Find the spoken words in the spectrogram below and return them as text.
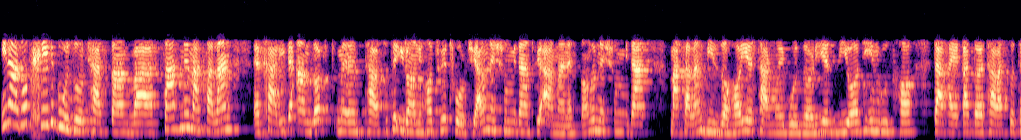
این اعداد خیلی بزرگ هستن و سهم مثلا خرید املاک توسط ایرانی ها توی ترکیه رو نشون میدن توی ارمنستان رو نشون میدن. مثلا ویزاهای سرمایه گذاری زیادی این روزها در حقیقت داره توسط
